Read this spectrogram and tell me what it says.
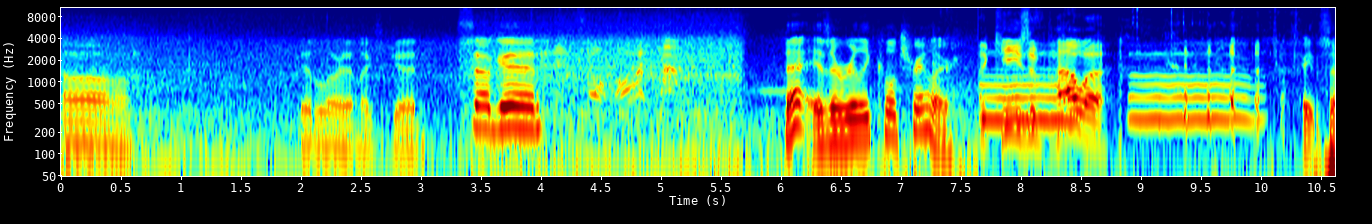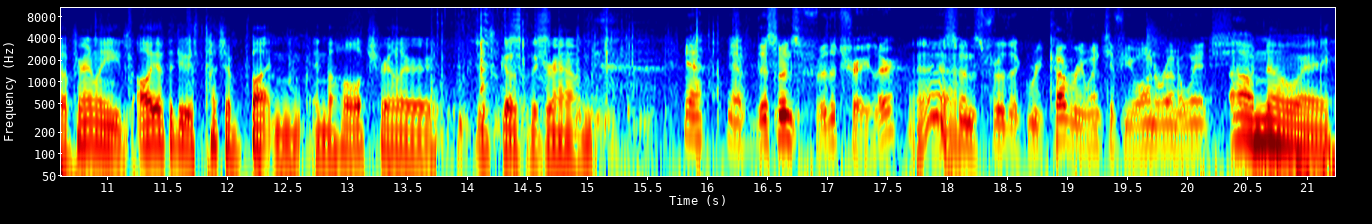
oh, good lord, that looks good. So good. That is a really cool trailer. The keys of power. Wait, so apparently all you have to do is touch a button and the whole trailer just goes to the ground. Yeah, yeah. This one's for the trailer. Ah. This one's for the recovery winch if you want to run a winch. Oh, no way.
